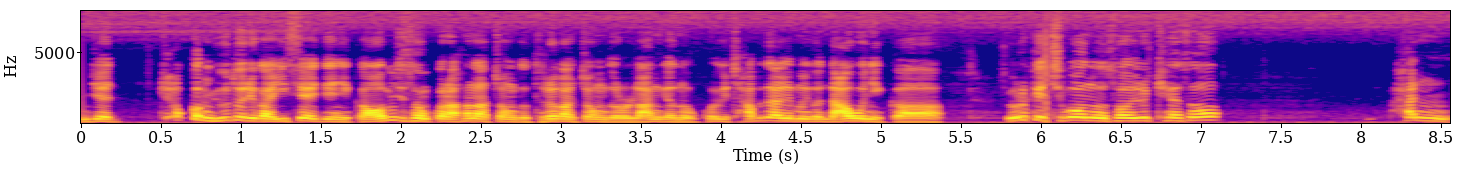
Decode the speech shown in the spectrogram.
이제 조금 유도리가 있어야 되니까 엄지손가락 하나 정도 들어갈 정도를 남겨놓고 이거 잡아달리면 이거 나오니까 이렇게 집어넣어서 이렇게 해서 한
